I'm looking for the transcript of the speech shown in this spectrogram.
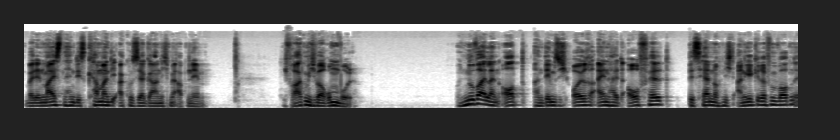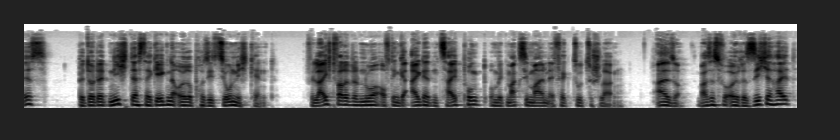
bei den meisten Handys kann man die Akkus ja gar nicht mehr abnehmen. Ich frage mich, warum wohl. Und nur weil ein Ort, an dem sich eure Einheit aufhält, bisher noch nicht angegriffen worden ist, bedeutet nicht, dass der Gegner eure Position nicht kennt. Vielleicht wartet er nur auf den geeigneten Zeitpunkt, um mit maximalem Effekt zuzuschlagen. Also, was es für eure Sicherheit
